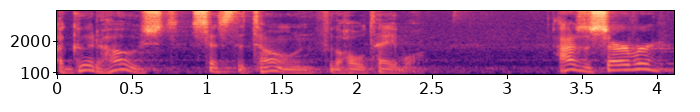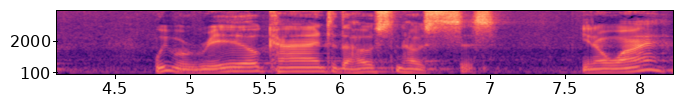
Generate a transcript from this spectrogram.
A good host sets the tone for the whole table. I was a server. We were real kind to the hosts and hostesses. You know why?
